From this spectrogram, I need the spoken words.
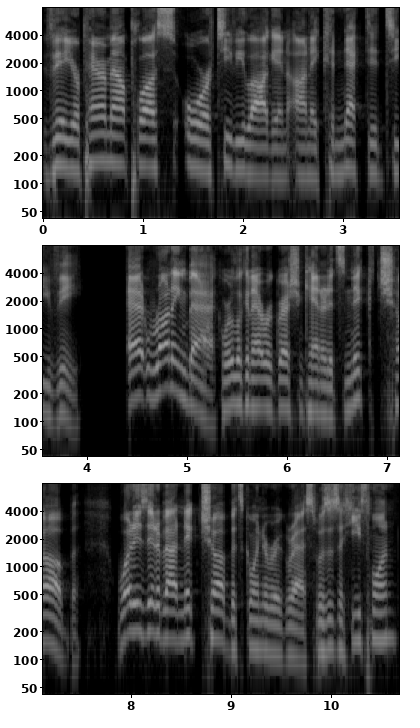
via your Paramount Plus or TV login on a connected TV. At running back, we're looking at regression candidates. Nick Chubb. What is it about Nick Chubb that's going to regress? Was this a Heath one?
